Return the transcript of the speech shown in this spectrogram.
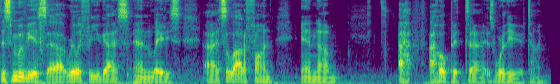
this movie is uh, really for you guys and ladies. Uh, it's a lot of fun, and um, I, I hope it uh, is worthy of your time.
